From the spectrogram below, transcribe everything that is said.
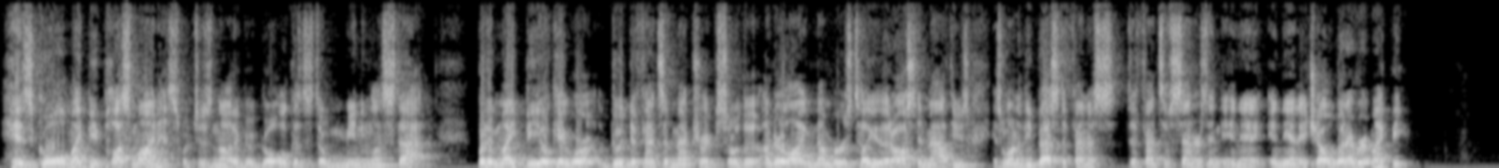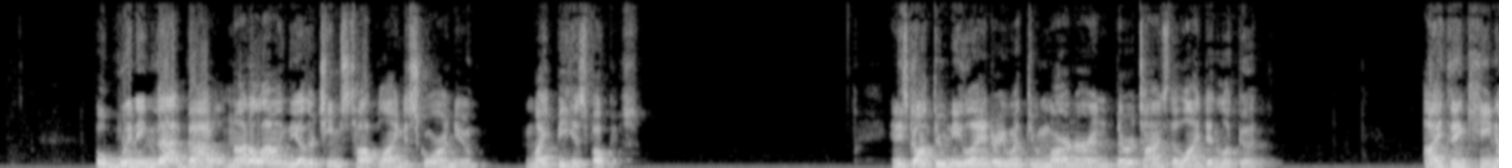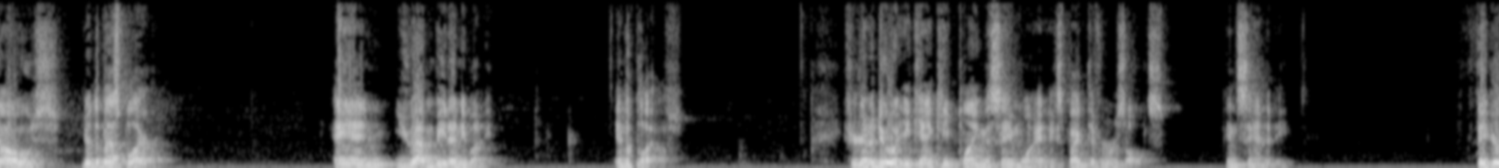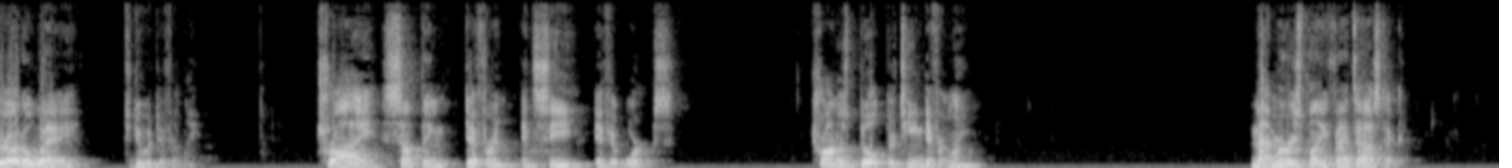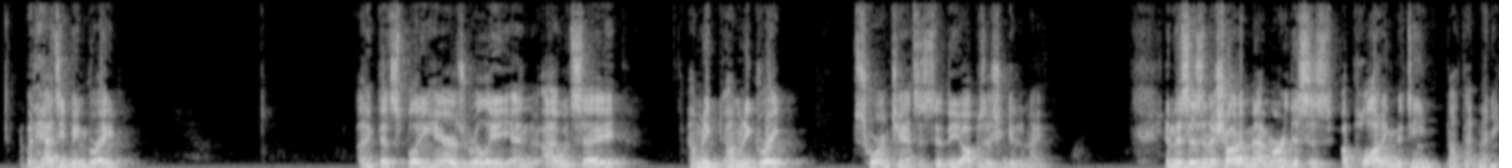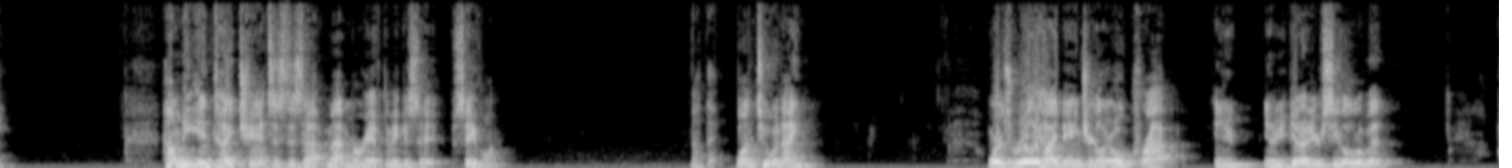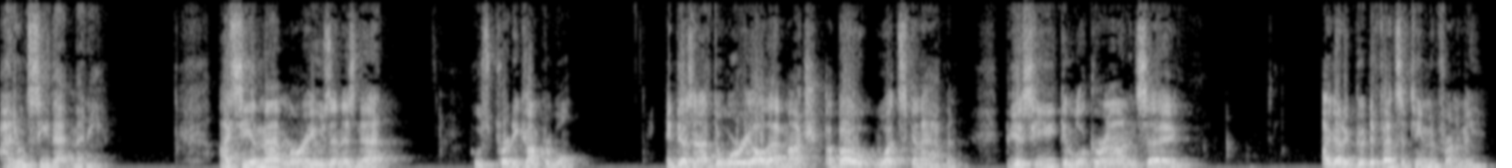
his goal might be plus minus, which is not a good goal because it's a meaningless stat. But it might be okay, we're good defensive metrics, So the underlying numbers tell you that Auston Matthews is one of the best defensive centers in, in, in the NHL, whatever it might be. But winning that battle, not allowing the other team's top line to score on you, might be his focus. And he's gone through Nylander, he went through Marner, and there were times the line didn't look good. I think he knows you're the best player. And you haven't beat anybody in the playoffs. If you're going to do it, you can't keep playing the same way and expect different results. Insanity. Figure out a way to do it differently. Try something different and see if it works. Toronto's built their team differently. Matt Murray's playing fantastic. But has he been great? I think that's splitting hairs really, and I would say how many how many great scoring chances did the opposition get tonight? And this isn't a shot at Matt Murray, this is applauding the team. Not that many. How many in tight chances does that Matt Murray have to make a save, save on? Not that one, two a night, where it's really high danger. You're like, oh crap, and you you know you get out of your seat a little bit. I don't see that many. I see a Matt Murray who's in his net, who's pretty comfortable, and doesn't have to worry all that much about what's going to happen because he can look around and say, I got a good defensive team in front of me,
